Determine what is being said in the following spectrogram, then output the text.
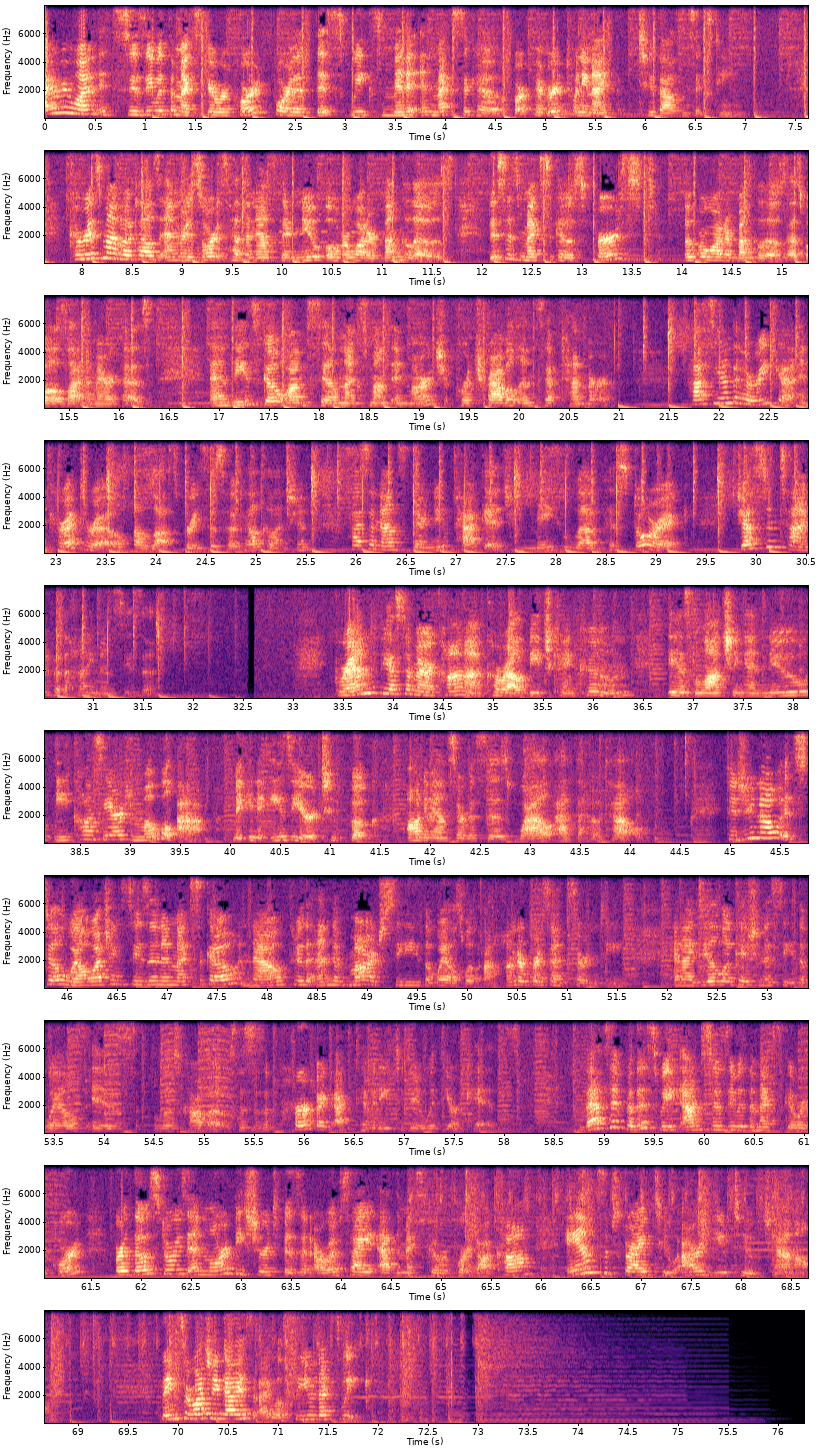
Hi everyone, it's Susie with the Mexico Report for this week's Minute in Mexico for February 29th, 2016. Karisma Hotels and Resorts has announced their new overwater bungalows. This is Mexico's first overwater bungalows as well as Latin America's. And these go on sale next month in March for travel in September. Hacienda Jurica in Querétaro, a Las Brisas hotel collection, has announced their new package, Make Love Historic, just in time for the honeymoon season. Grand Fiesta Americana Coral Beach Cancun is launching a new e-concierge mobile app, making it easier to book on-demand services while at the hotel. Did you know it's still whale watching season in Mexico? Now through the end of March, see the whales with 100% certainty. An ideal location to see the whales is Los Cabos. This is a perfect activity to do with your kids. That's it for this week. I'm Susie with the Mexico Report. For those stories and more, be sure to visit our website at themexicoreport.com and subscribe to our YouTube channel. Thanks for watching, guys. I will see you next week.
